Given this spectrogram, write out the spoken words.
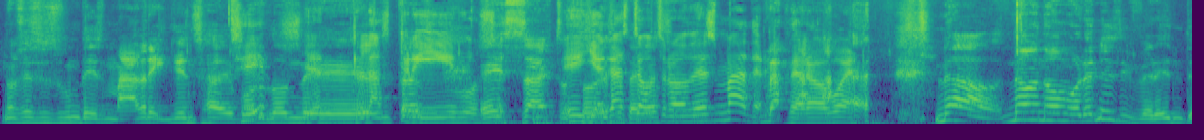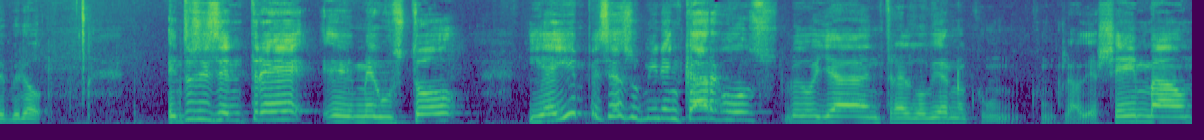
no sé, eso es un desmadre y quién sabe Sí, por dónde. sí, las tribus. Exacto. Y llegaste ¿te a otro desmadre, pero bueno. No, no, no, Morena es diferente, pero... Entonces entré, eh, me gustó, y ahí empecé a asumir encargos. Luego ya entré al gobierno con, con Claudia Sheinbaum,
